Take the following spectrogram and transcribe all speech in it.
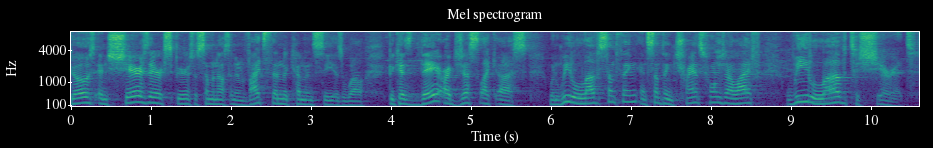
goes and shares their experience with someone else and invites them to come and see as well. Because they are just like us. When we love something and something transforms our life, we love to share it.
